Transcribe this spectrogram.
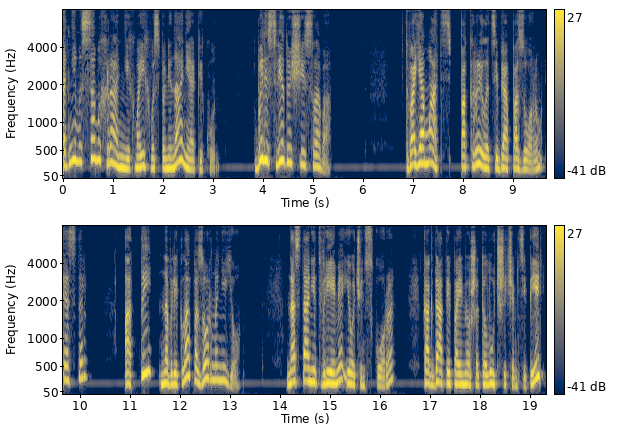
Одним из самых ранних моих воспоминаний, опекун, были следующие слова. «Твоя мать покрыла тебя позором, Эстер, а ты навлекла позор на нее. Настанет время, и очень скоро, когда ты поймешь это лучше, чем теперь,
